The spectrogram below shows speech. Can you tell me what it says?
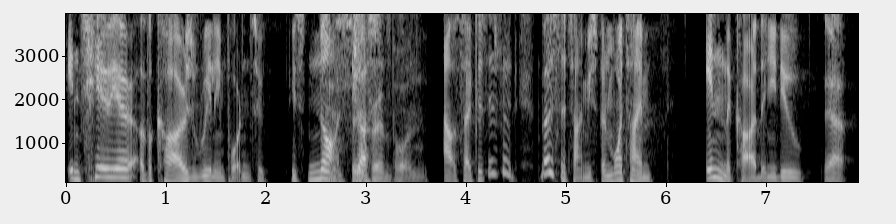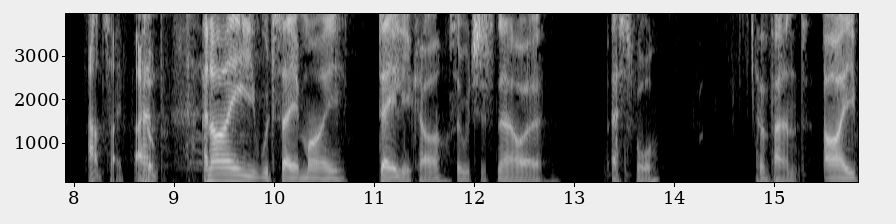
interior of a car is really important too. It's not It's super just important. outside because really, most of the time you spend more time in the car than you do Yeah. outside. I and, hope. And I would say my daily car, so which is now a S4, Avant. I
